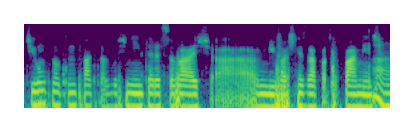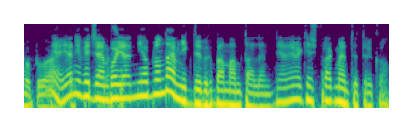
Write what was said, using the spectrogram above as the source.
ci, umknął ten fakt, albo się nie interesowałeś, a mi właśnie zapadł w pamięć, A, bo była... nie, ja nie wiedziałem, bo ja nie oglądałem nigdy chyba Mam Talent. Nie, jakieś fragmenty tylko,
